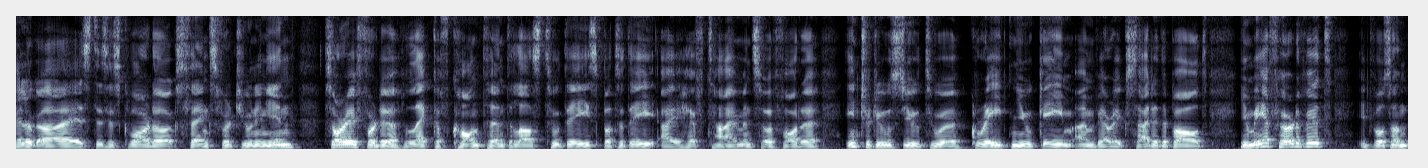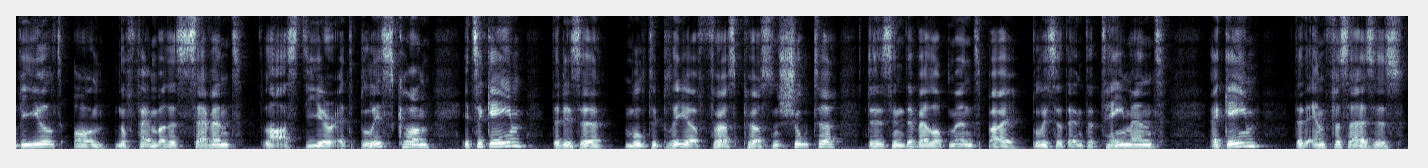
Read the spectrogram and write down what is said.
Hello guys, this is Quardox. Thanks for tuning in. Sorry for the lack of content the last two days, but today I have time and so I thought I'd introduce you to a great new game I'm very excited about. You may have heard of it. It was unveiled on November the 7th last year at BlizzCon. It's a game that is a multiplayer first-person shooter that is in development by Blizzard Entertainment. A game that emphasizes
